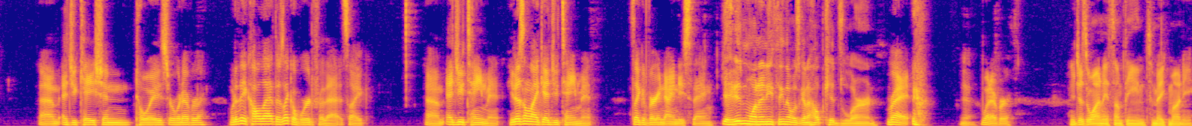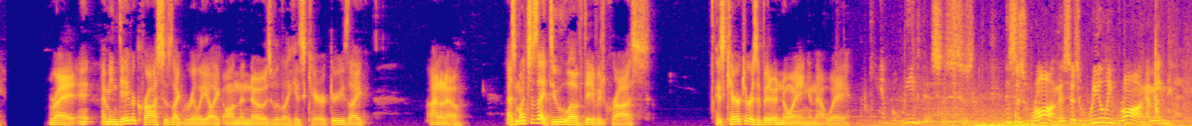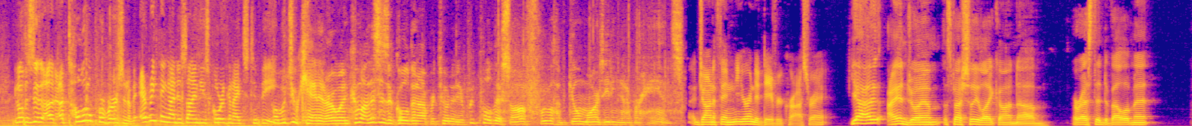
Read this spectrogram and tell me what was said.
um, education toys or whatever. What do they call that? There's like a word for that. It's like Um, edutainment. He doesn't like edutainment. It's like a very 90s thing. Yeah, he didn't want anything that was going to help kids learn. Right. Yeah. Whatever. He just wanted something to make money. Right. And- I mean, David Cross is like really like on the nose with like his character. He's like, I don't know. As much as I do love David Cross, his character is a bit annoying in that way. I can't believe this. This is, this is wrong. This is really wrong. I mean, you know, this is a, a total perversion of everything I designed these Gorgonites to be. Oh, but you can it, Irwin. Come on, this is a golden opportunity. If we pull this off, we will have Gil Mars eating out of our hands. Jonathan, you're into David Cross, right? Yeah, I, I enjoy him, especially like on um, Arrested Development.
